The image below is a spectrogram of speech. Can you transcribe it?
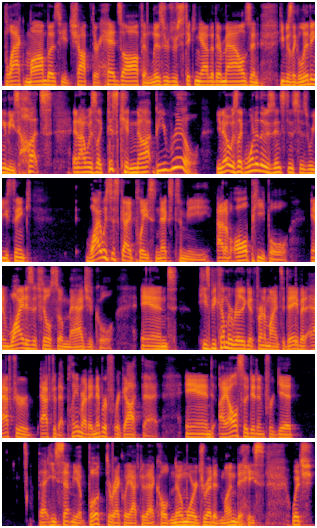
black mambas. He had chopped their heads off and lizards were sticking out of their mouths and he was like living in these huts. And i was like this cannot be real. You know it was like one of those instances where you think why was this guy placed next to me out of all people and why does it feel so magical? And he's become a really good friend of mine today. But after after that plane ride, I never forgot that, and I also didn't forget that he sent me a book directly after that called No More Dreaded Mondays, which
